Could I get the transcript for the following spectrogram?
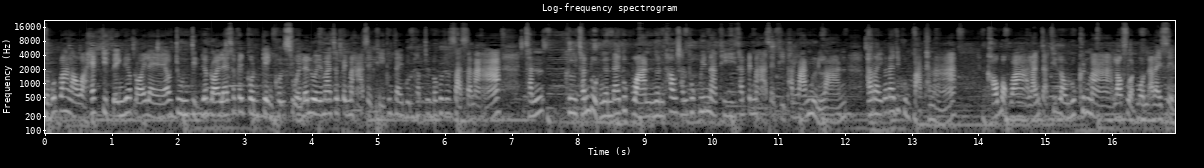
สมมติว่าเราอะแฮกจิตตัวเองเรียบร้อยแล้ว จูนจิตเรียบร้อยแล้วฉันเป็นคนเก่งคนสวยและรวยมากฉันเป็นมหาเศรษฐีผู้ใจบุญคำจุนพระพุทธศาสนาฉันคือฉันดูดเงินได้ทุกวันเงินเข้าฉันทุกวินาทีฉันเป็นมหาเศรษฐีพันล้านหมื่นล้าน อะไรก็ได้ที่คุณปรารถนา เขาบอกว่าหลังจากที่เราลุกขึ้นมา เราสวดมนต์อะไรเสร็จ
